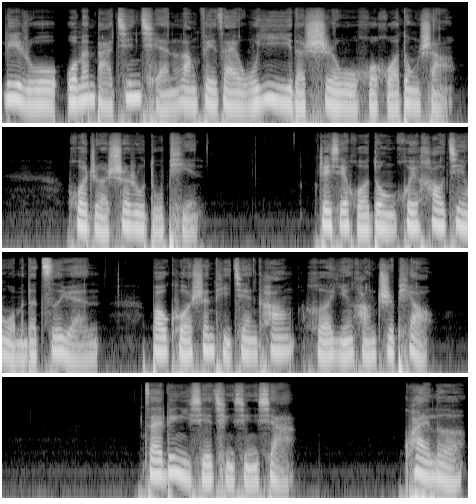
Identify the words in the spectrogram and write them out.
例如，我们把金钱浪费在无意义的事物或活动上，或者摄入毒品。这些活动会耗尽我们的资源，包括身体健康和银行支票。在另一些情形下，快乐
